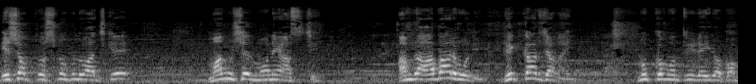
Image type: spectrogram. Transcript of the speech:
এসব প্রশ্নগুলো আজকে মানুষের মনে আসছে। আমরা আবার বলি, ধিক্কার জানাই মুখ্যমন্ত্রীর এই রকম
